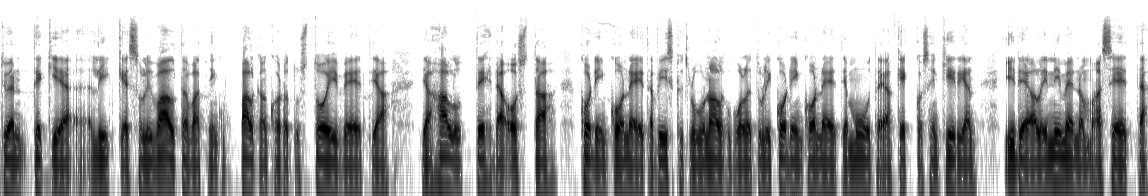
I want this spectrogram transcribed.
työntekijäliikkeessä oli valtavat niin palkankorotustoiveet ja, ja halut tehdä, ostaa kodinkoneita. 50-luvun alkupuolella tuli kodinkoneet ja muuta ja Kekkosen kirjan idea oli nimenomaan se, että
